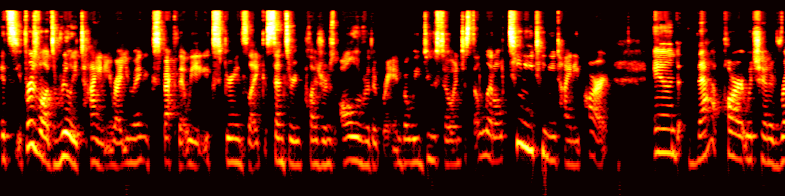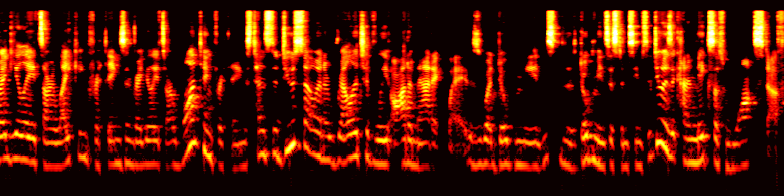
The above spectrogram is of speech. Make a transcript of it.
It's first of all, it's really tiny, right? You might expect that we experience like sensory pleasures all over the brain, but we do so in just a little teeny, teeny, tiny part. And that part, which kind of regulates our liking for things and regulates our wanting for things, tends to do so in a relatively automatic way. This is what dopamine, the dopamine system seems to do, is it kind of makes us want stuff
